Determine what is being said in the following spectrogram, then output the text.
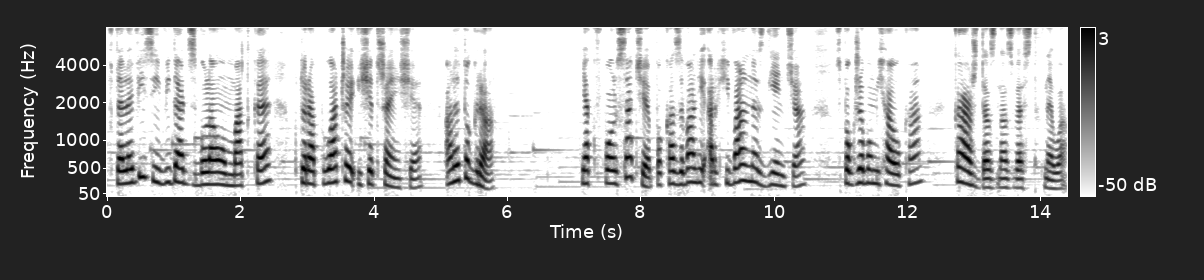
W telewizji widać zbolałą matkę, która płacze i się trzęsie, ale to gra. Jak w Polsacie pokazywali archiwalne zdjęcia z pogrzebu Michałka, każda z nas westchnęła,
